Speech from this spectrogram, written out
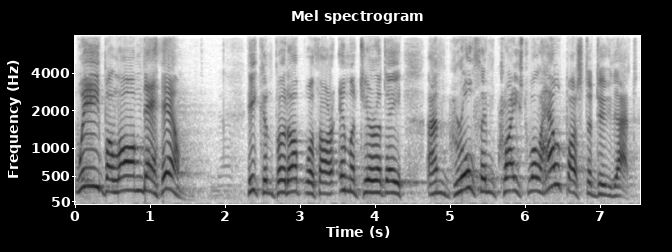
We belong to Him. He can put up with our immaturity, and growth in Christ will help us to do that.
